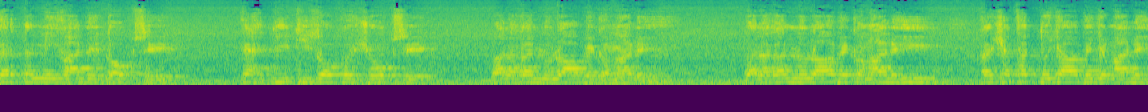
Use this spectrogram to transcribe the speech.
گردن نکالے توق سے، کہتی تھی ذوق و شوق سے بلغ اللعب کمالہ بلغ اللعب کمالہ کشفت دجا بجمالہ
